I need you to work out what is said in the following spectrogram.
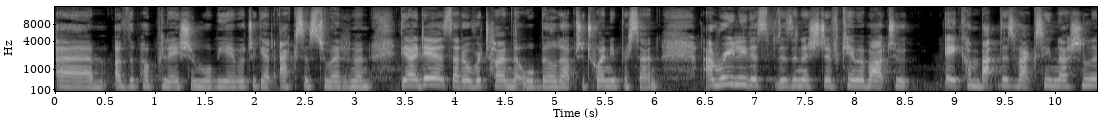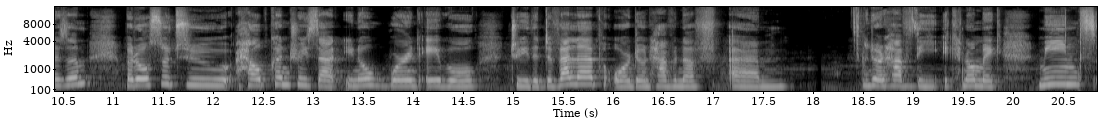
um, of the population will be able to get access to it, and then the idea is that over time that will build up to twenty percent. And really, this this initiative came about to a combat this vaccine nationalism, but also to help countries that you know weren't able to either develop or don't have enough. Um, don't have the economic means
